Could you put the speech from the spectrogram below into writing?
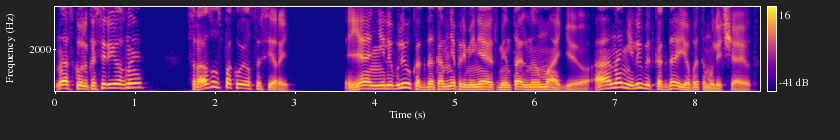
«Насколько серьезные?» Сразу успокоился Серый. «Я не люблю, когда ко мне применяют ментальную магию, а она не любит, когда ее в этом уличают».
